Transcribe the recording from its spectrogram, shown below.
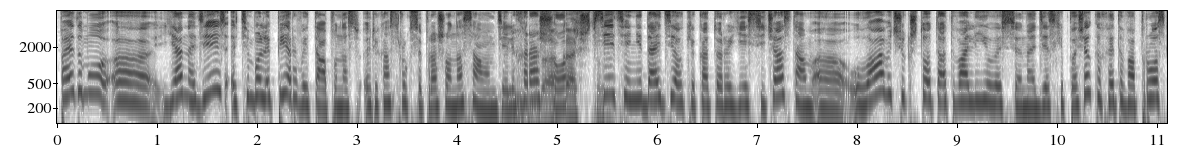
Поэтому э, я надеюсь, э, тем более первый этап у нас реконструкции прошел на самом деле хорошо. Все эти недоделки, которые есть сейчас, там э, у лавочек что-то отвалилось на детских площадках, это вопрос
